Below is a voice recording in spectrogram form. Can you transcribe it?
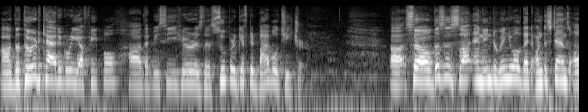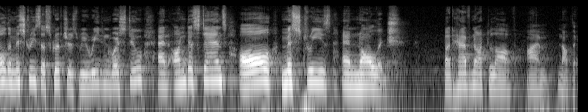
Uh, the third category of people that we see here is the super gifted Bible teacher. Uh, so this is uh, an individual that understands all the mysteries of scriptures. We read in verse 2 and understands all mysteries and knowledge, but have not love, I'm nothing.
